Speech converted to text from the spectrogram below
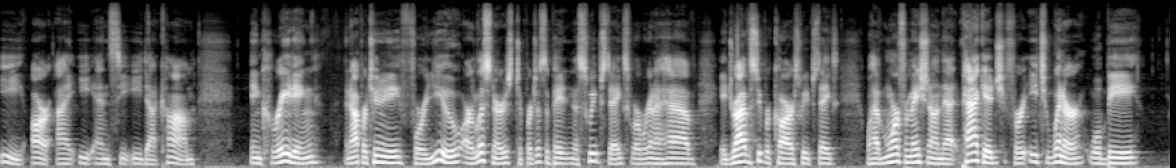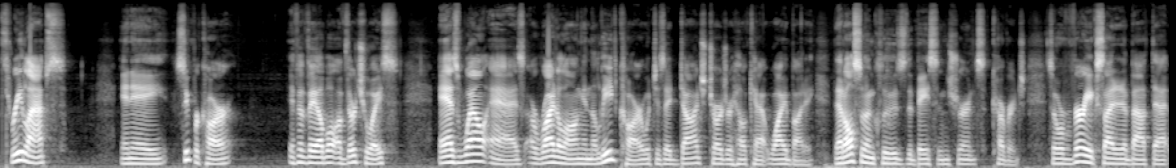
E R I E N C E.com in creating an opportunity for you, our listeners, to participate in the sweepstakes where we're going to have a drive a supercar sweepstakes. We'll have more information on that. Package for each winner will be three laps in a supercar, if available, of their choice, as well as a ride along in the lead car, which is a Dodge Charger Hellcat wide body. That also includes the base insurance coverage. So we're very excited about that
